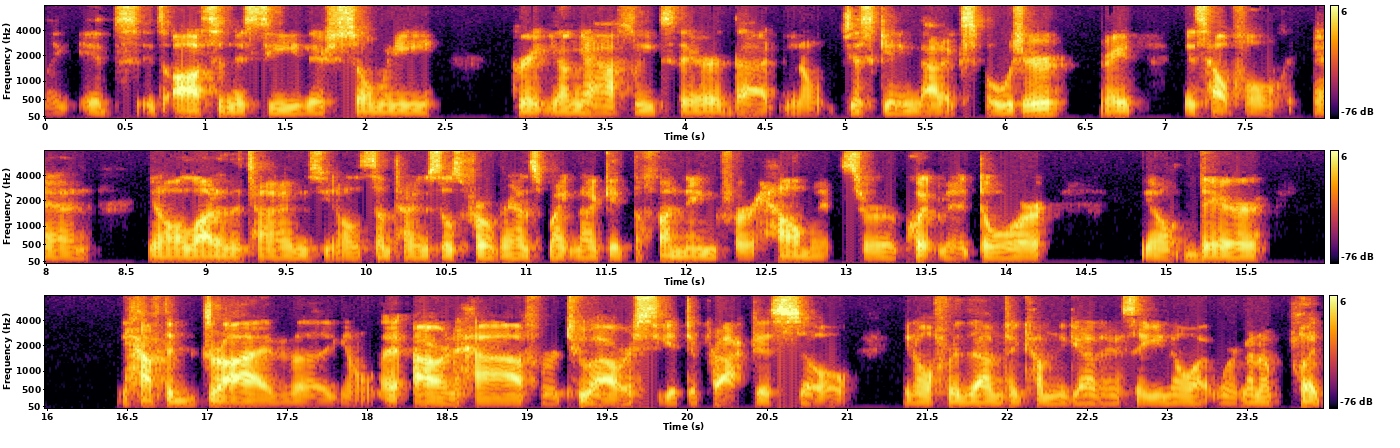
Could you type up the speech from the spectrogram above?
Like it's it's awesome to see. There's so many great young athletes there that you know just getting that exposure right is helpful and you know a lot of the times you know sometimes those programs might not get the funding for helmets or equipment or you know they're have to drive, uh, you know, an hour and a half or two hours to get to practice. So, you know, for them to come together and say, you know what, we're going to put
